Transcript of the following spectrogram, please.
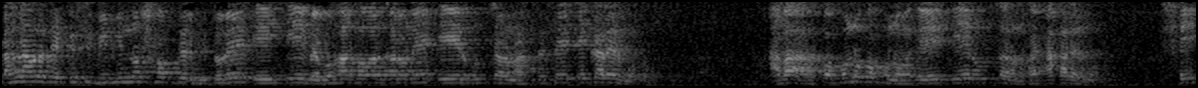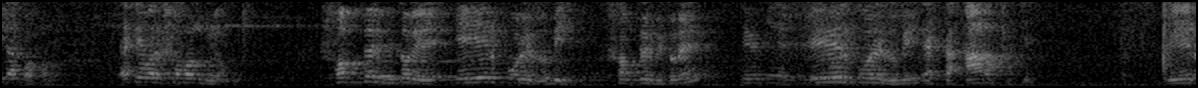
তাহলে আমরা দেখতেছি বিভিন্ন শব্দের ভিতরে এই এ ব্যবহার হওয়ার কারণে এর উচ্চারণ আসতেছে একারের মতো। আবার কখনো কখনো এ এর উচ্চারণ হয় আকারের মতো। সেইটা কখনো? একেবারে সহজ নিয়ম শব্দের ভিতরে এর পরে যদি শব্দের ভিতরে এর পরে যদি একটা আর থাকে এর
